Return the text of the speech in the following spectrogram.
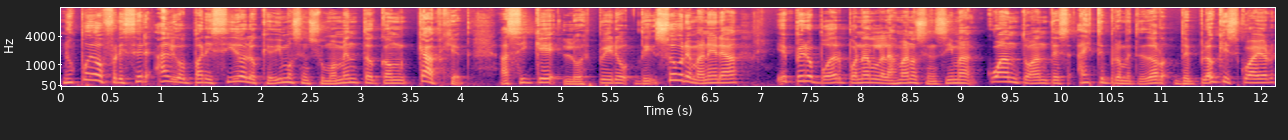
nos puede ofrecer algo parecido a lo que vimos en su momento con Cuphead, así que lo espero de sobremanera y espero poder ponerle las manos encima cuanto antes a este prometedor de Plucky Squire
